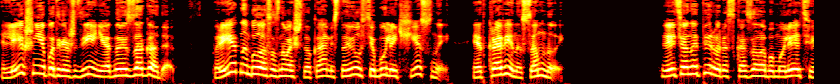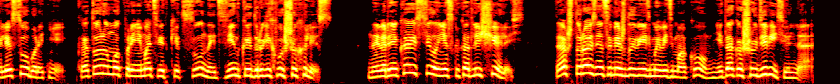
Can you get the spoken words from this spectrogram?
лишнее подтверждение одной из загадок. Приятно было осознавать, что Ками становился более честной и откровенной со мной. Ведь она первой рассказала об амулете лесу оборотней, который мог принимать вид Кицуны, Дзинка и других высших лис. Наверняка и силы несколько отличались, так что разница между ведьмой и ведьмаком не так уж и удивительна.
